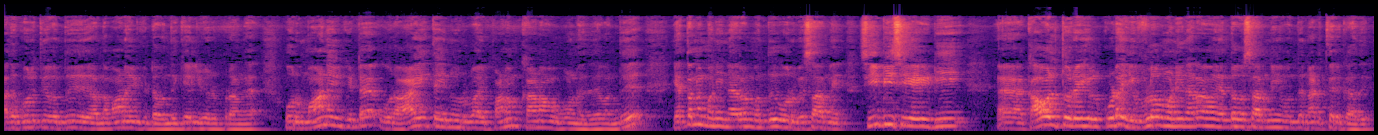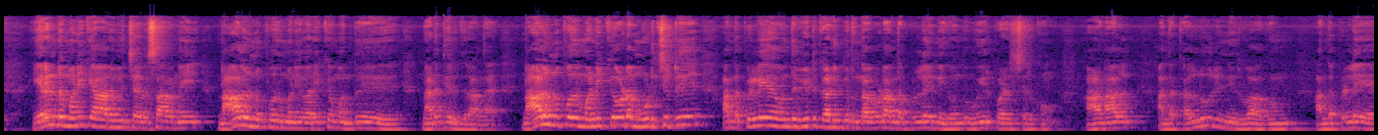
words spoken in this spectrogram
அதை குறித்து வந்து அந்த மாணவி கிட்ட வந்து கேள்வி எழுப்புறாங்க. ஒரு மாணவி கிட்ட ஒரு ஆயிரத்தி ஐநூறு ரூபாய் பணம் காணாமல் போனது வந்து எத்தனை மணி நேரம் வந்து ஒரு விசாரணை? சிபிசிஐடி காவல்துறைகள் கூட இவ்வளோ மணி நேரம் எந்த விசாரணையும் வந்து நடத்தியிருக்காது. இரண்டு மணிக்கு ஆரம்பித்த விசாரணை நாலு முப்பது மணி வரைக்கும் வந்து நடத்தியிருக்கிறாங்க. நாலு முப்பது மணிக்கோட முடிச்சுட்டு அந்த பிள்ளைய வந்து வீட்டுக்கு அனுப்பியிருந்தா கூட அந்த பிள்ளை இன்னைக்கு வந்து உயிர் பழிச்சிருக்கும். ஆனால் அந்த கல்லூரி நிர்வாகம் அந்த பிள்ளைய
